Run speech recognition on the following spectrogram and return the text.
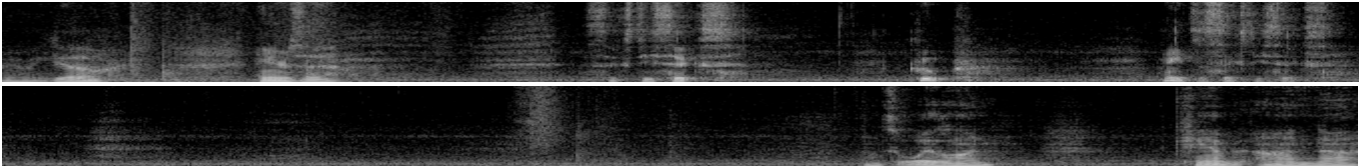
There we go. Here's a 66 coupe. I think it's a 66. It's oil on cam on uh,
